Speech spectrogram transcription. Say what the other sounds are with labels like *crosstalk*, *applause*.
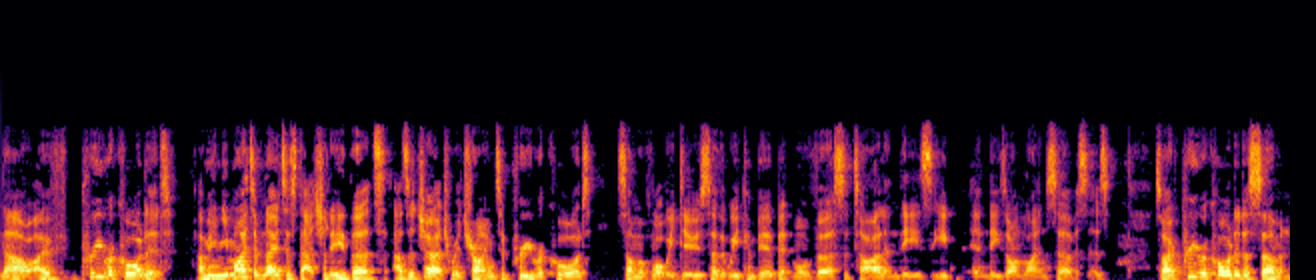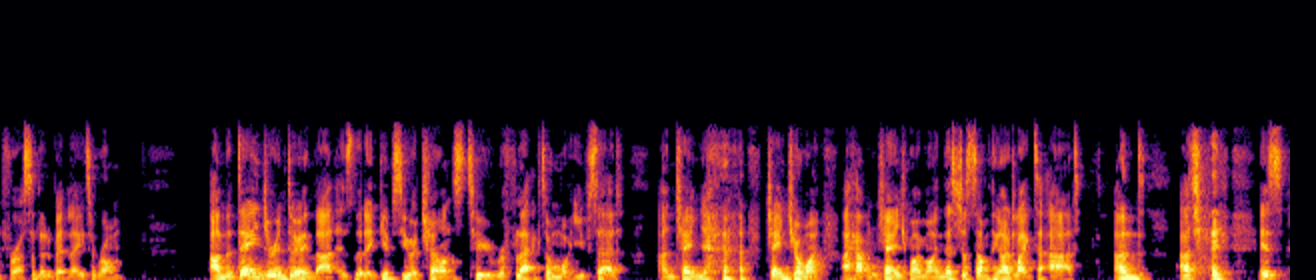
Now, I've pre recorded. I mean, you might have noticed actually that as a church, we're trying to pre record some of what we do so that we can be a bit more versatile in these in these online services. So I've pre-recorded a sermon for us a little bit later on. And the danger in doing that is that it gives you a chance to reflect on what you've said and change *laughs* change your mind. I haven't changed my mind. There's just something I'd like to add. And *laughs* actually, is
